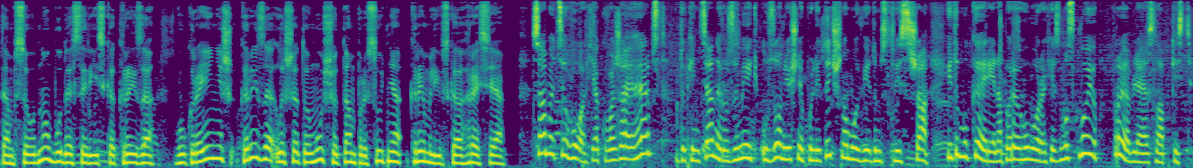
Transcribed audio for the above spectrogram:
там все одно буде сирійська криза. В Україні ж криза лише тому, що там присутня кремлівська агресія. Саме цього, як вважає Гербст, до кінця не розуміють у зовнішньополітичному відомстві США, і тому Керрі на переговорах із Москвою проявляє слабкість.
